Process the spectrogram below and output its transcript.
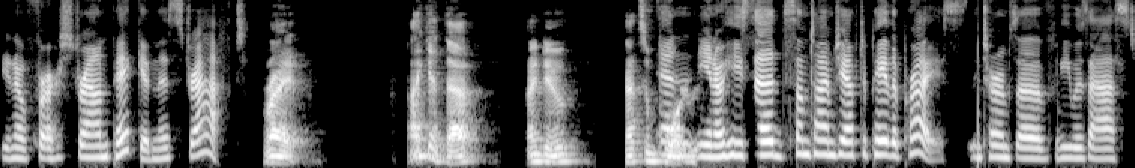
you know first round pick in this draft. Right. I get that. I do. That's important. And you know, he said sometimes you have to pay the price in terms of he was asked,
